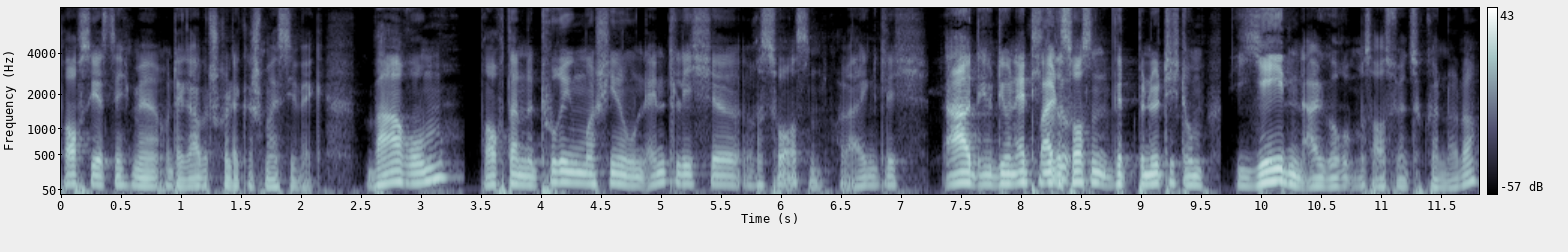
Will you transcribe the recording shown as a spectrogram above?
brauchst sie jetzt nicht mehr und der Garbage Collector schmeißt sie weg. Warum braucht dann eine Turing-Maschine unendliche Ressourcen? Weil eigentlich, ah, die, die unendlichen Ressourcen wird benötigt, um jeden Algorithmus ausführen zu können, oder?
